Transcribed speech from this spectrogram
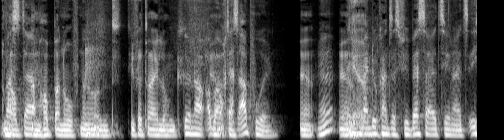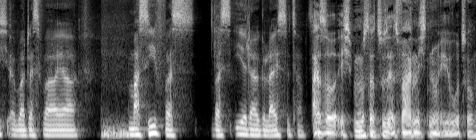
am, was Haupt, da am Hauptbahnhof ne, und die Verteilung. Genau, aber ja. auch das Abholen. Ja. Ne? Ja. Ich meine, du kannst das viel besser erzählen als ich, aber das war ja massiv, was, was ihr da geleistet habt. Also ich muss dazu sagen, es war nicht nur EOTO.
